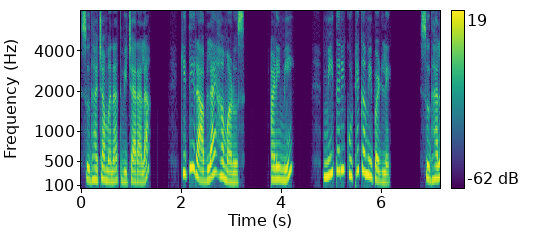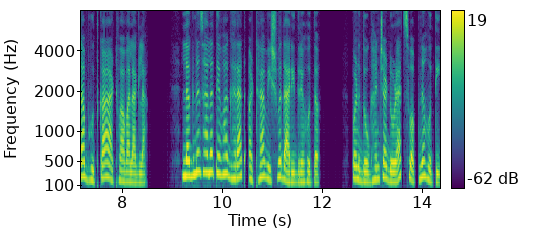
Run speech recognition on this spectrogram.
सुधाच्या मनात विचार आला किती राबलाय हा माणूस. आणि मी? मी तरी कुठे कमी पडले? सुधाला भूतकाळ आठवावा लागला. लग्न झालं तेव्हा घरात अठरा विश्व दारिद्र्य होतं. पण दोघांच्या डोळ्यात स्वप्न होती.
